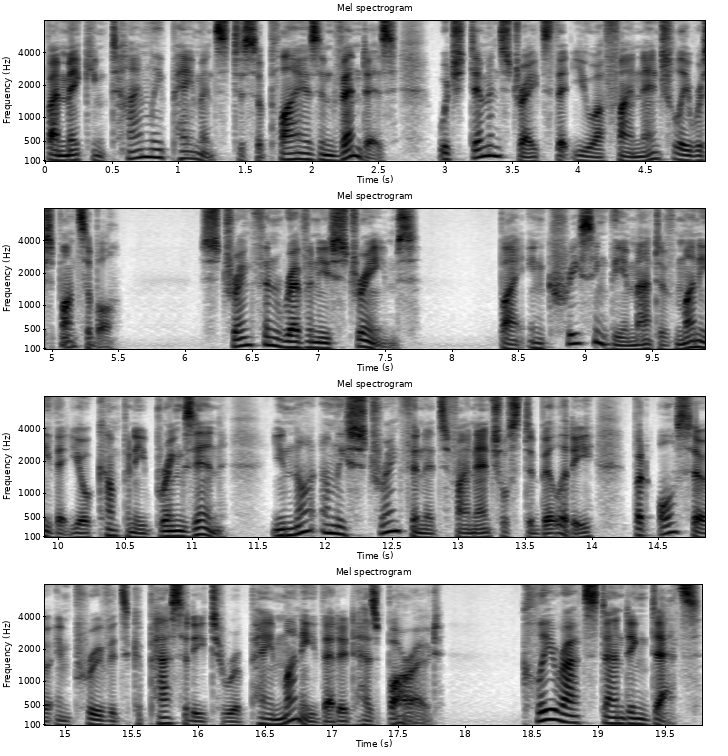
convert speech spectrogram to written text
by making timely payments to suppliers and vendors, which demonstrates that you are financially responsible. Strengthen revenue streams. By increasing the amount of money that your company brings in, you not only strengthen its financial stability, but also improve its capacity to repay money that it has borrowed. Clear outstanding debts.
